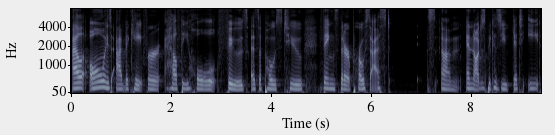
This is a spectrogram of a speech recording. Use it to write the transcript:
I'll always advocate for healthy, whole foods as opposed to things that are processed um, and not just because you get to eat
